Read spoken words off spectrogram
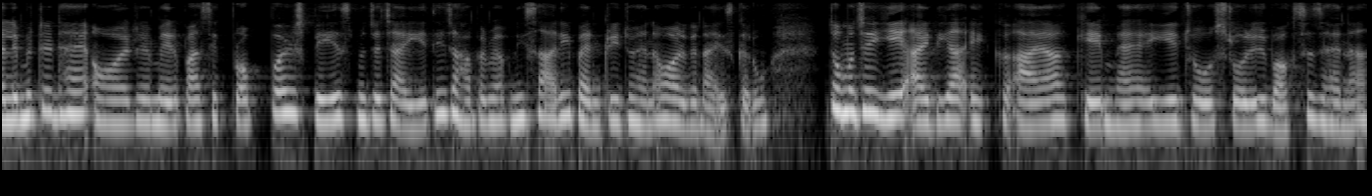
लिमिटेड हैं और मेरे पास एक प्रॉपर स्पेस मुझे चाहिए थी जहाँ पर मैं अपनी सारी पेंट्री जो है ना ऑर्गेनाइज़ करूँ। तो मुझे ये आइडिया एक आया कि मैं ये जो स्टोरेज बॉक्सेस है ना,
